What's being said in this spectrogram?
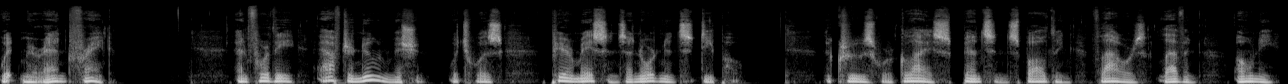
Whitmer, and Frank and for the afternoon mission, which was Pirmasens, an ordnance depot. The crews were Gleiss, Benson, Spaulding, Flowers, Levin, Oney,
